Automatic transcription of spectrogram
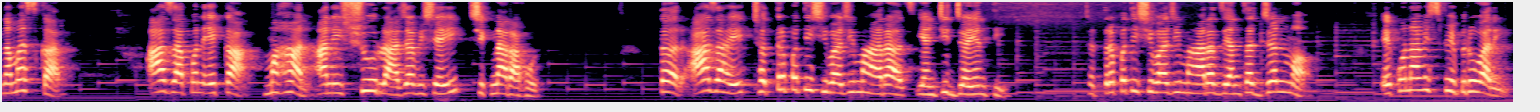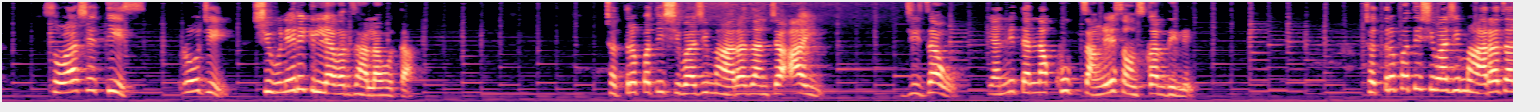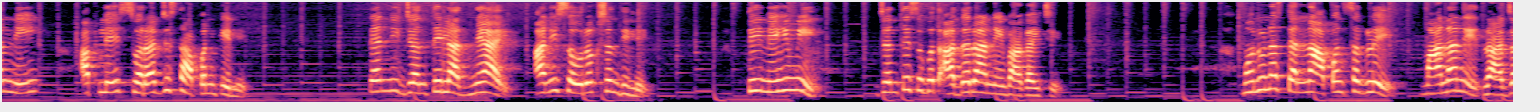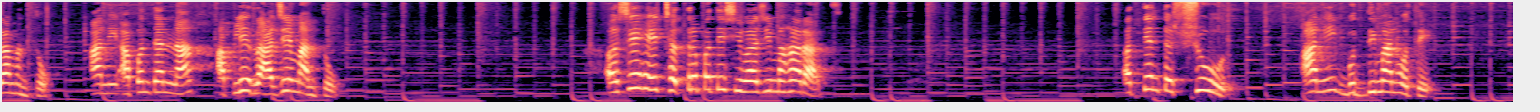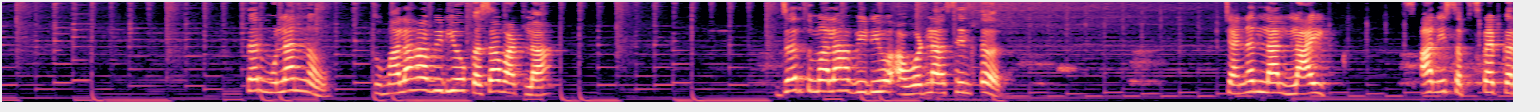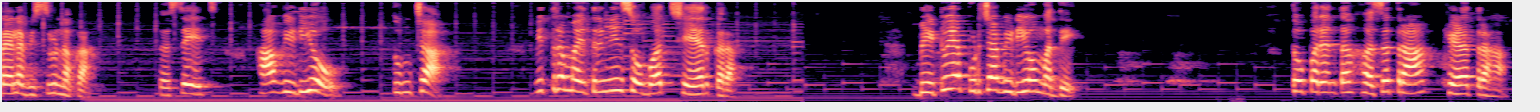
नमस्कार. आज आपण एका महान आणि शूर राजाविषयी शिकणार आहोत. तर आज आहे छत्रपती शिवाजी महाराज यांची जयंती. छत्रपती शिवाजी महाराज यांचा जन्म एकोणावीस फेब्रुवारी सोळाशे तीस रोजी शिवनेरी किल्ल्यावर झाला होता. छत्रपती शिवाजी महाराजांच्या आई जिजाऊ यांनी त्यांना खूप चांगले संस्कार दिले. छत्रपती शिवाजी महाराजांनी आपले स्वराज्य स्थापन केले. त्यांनी जनतेला न्याय आणि संरक्षण दिले. ते नेहमी जनतेसोबत आदराने वागायचे. म्हणूनच त्यांना आपण सगळे मानाने राजा म्हणतो आणि आपण त्यांना आपले राजे मानतो. असे हे छत्रपती शिवाजी महाराज अत्यंत शूर आणि बुद्धिमान होते. तर मुलांनो तुम्हाला हा व्हिडिओ कसा वाटला? जर तुम्हाला हा व्हिडिओ आवडला असेल तर चॅनलला लाईक आणि सबस्क्राईब करायला विसरू नका. तसेच हा व्हिडिओ तुमच्या मित्रमैत्रिणींसोबत शेअर करा. भेटूया पुढच्या व्हिडिओमध्ये. तोपर्यंत हसत राहा खेळत राहा.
